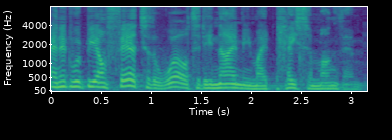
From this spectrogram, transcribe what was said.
and it would be unfair to the world to deny me my place among them.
